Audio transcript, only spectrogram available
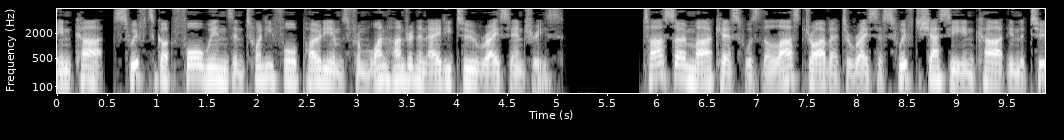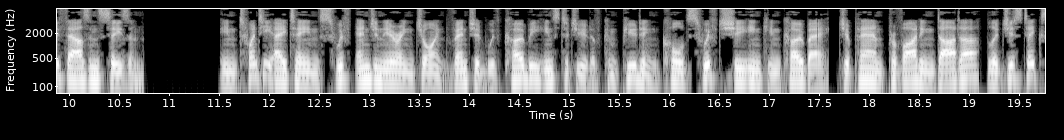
In CART, Swift's got four wins and 24 podiums from 182 race entries. Tarso Marques was the last driver to race a Swift chassis in CART in the 2000 season. In 2018 Swift Engineering joint ventured with Kobe Institute of Computing called Swift Xi Inc. in Kobe, Japan providing data, logistics,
